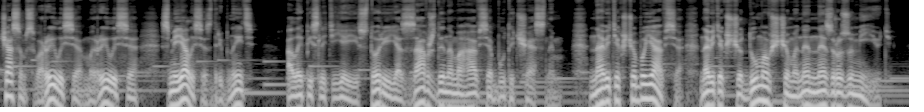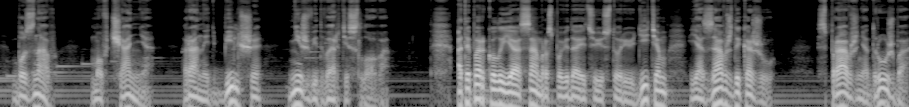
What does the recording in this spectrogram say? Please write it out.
часом сварилися, мирилися, сміялися з дрібниць. Але після тієї історії я завжди намагався бути чесним, навіть якщо боявся, навіть якщо думав, що мене не зрозуміють, бо знав, мовчання ранить більше, ніж відверті слова. А тепер, коли я сам розповідаю цю історію дітям, я завжди кажу: справжня дружба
